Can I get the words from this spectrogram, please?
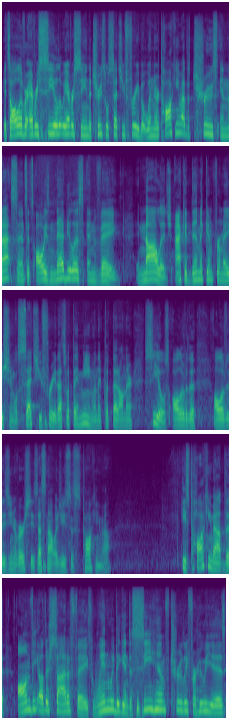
It's all over every seal that we ever seen. The truth will set you free. But when they're talking about the truth in that sense, it's always nebulous and vague. Knowledge, academic information will set you free. That's what they mean when they put that on their seals all over, the, all over these universities. That's not what Jesus is talking about he's talking about the on the other side of faith when we begin to see him truly for who he is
